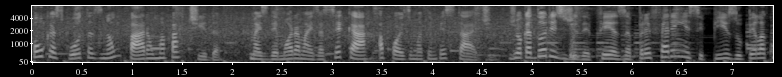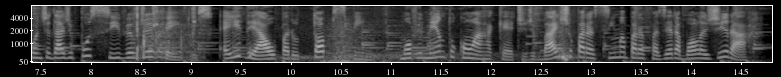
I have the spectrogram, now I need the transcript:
Poucas gotas não param uma partida, mas demora mais a secar após uma tempestade. Jogadores de defesa preferem esse piso pela quantidade possível de efeitos. É ideal para o top spin, movimento com a raquete de baixo para cima para fazer a bola girar.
